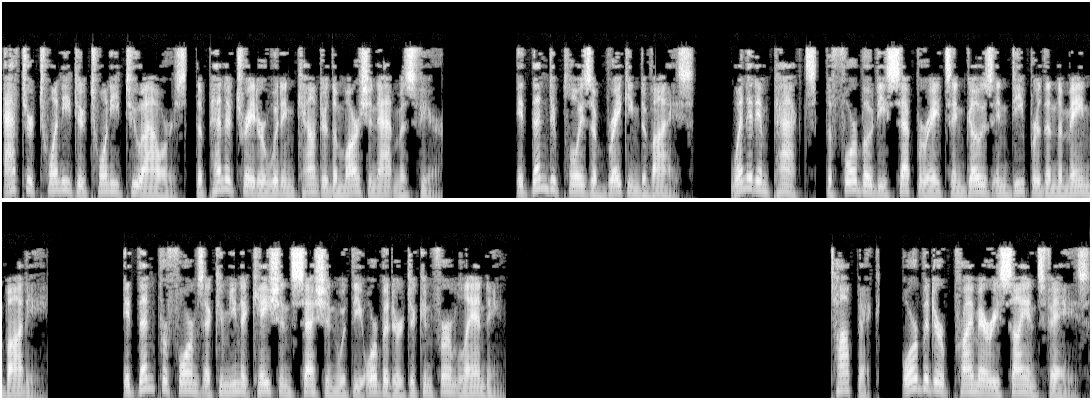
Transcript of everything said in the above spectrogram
After 20 to 22 hours, the penetrator would encounter the Martian atmosphere. It then deploys a braking device. When it impacts, the forebody separates and goes in deeper than the main body. It then performs a communications session with the orbiter to confirm landing. Orbiter primary science phase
